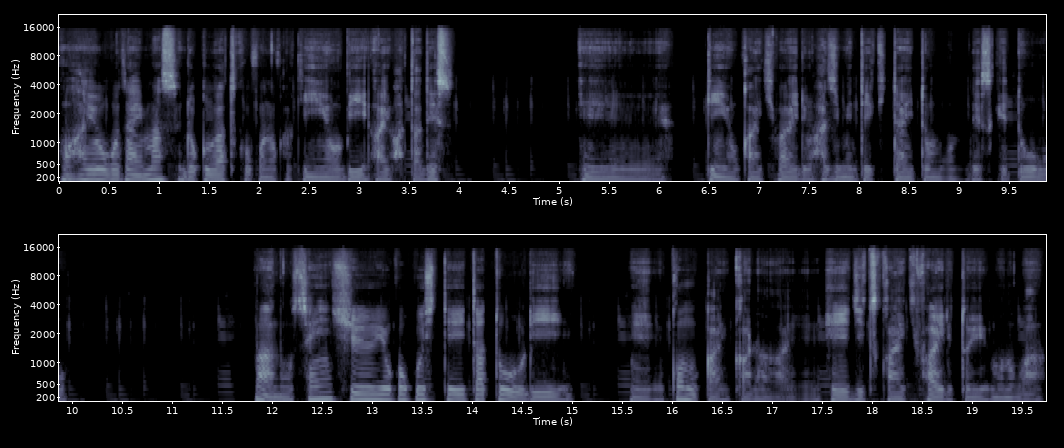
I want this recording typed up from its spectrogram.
おはようございます。6月9日金曜日、あいはたです。えー、金曜回帰ファイルを始めていきたいと思うんですけど、まあ、あの、先週予告していた通り、えー、今回から、えー、平日回帰ファイルというものが、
